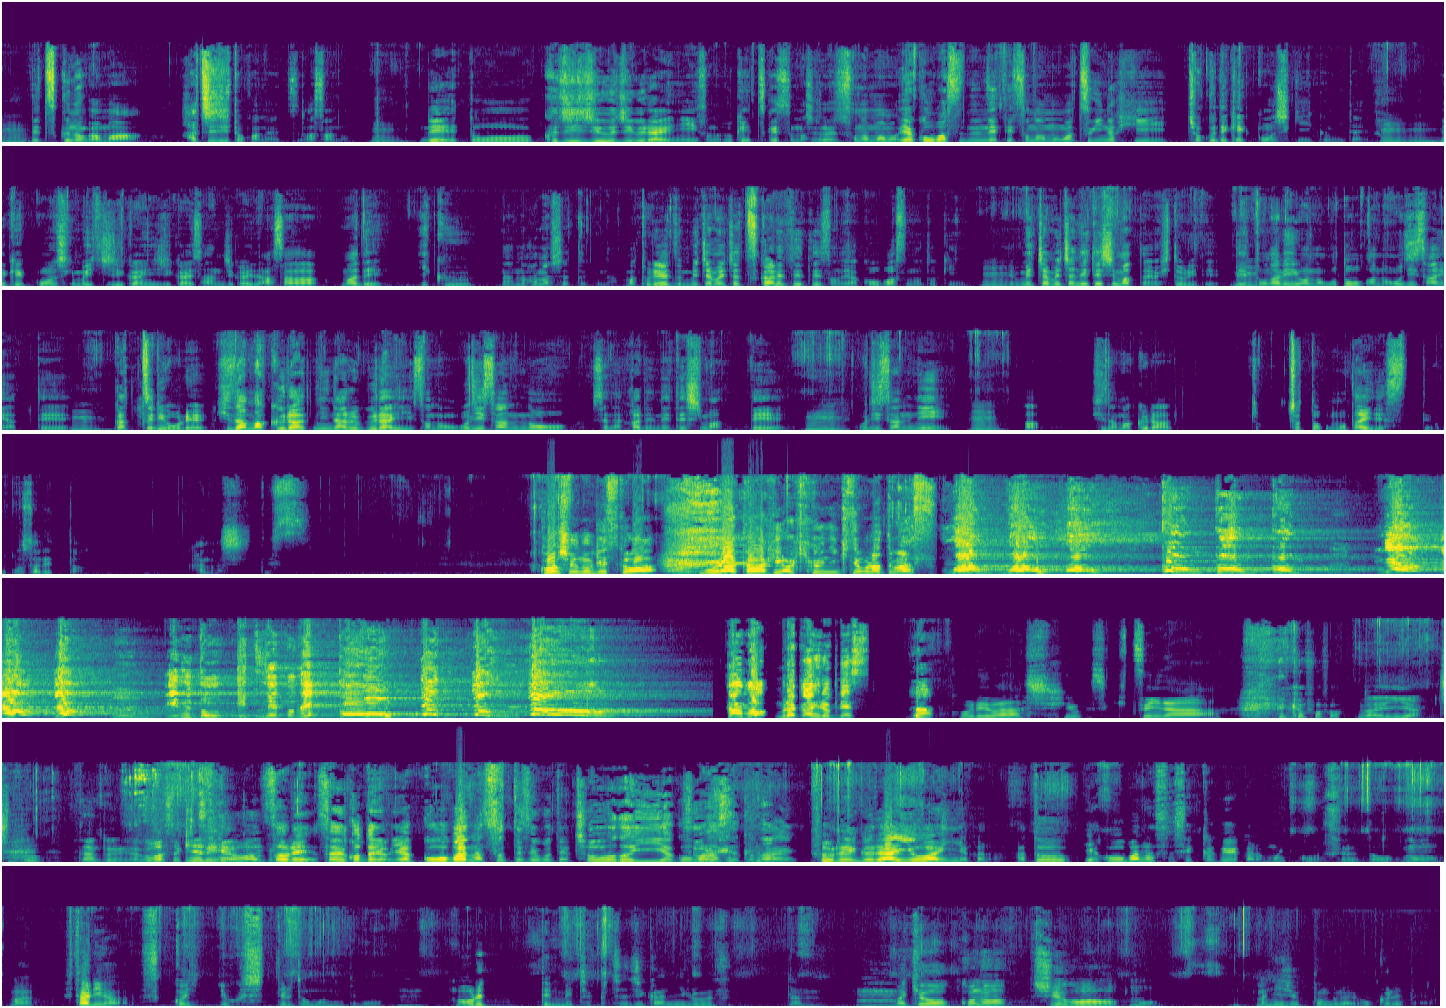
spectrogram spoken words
うんで、着くのがまあ、8時とかのやつ、朝の。うん。で、えっと、9時、10時ぐらいにその受付済まして、そのまま、夜行バスで寝て、そのまま次の日、直で結婚式行くみたいな。うんうん。で、結婚式、まあ、1次会、2次会、3次会で朝まで行く。何の話だったっけな。まあ、とりあえずめちゃめちゃ疲れてて、その夜行バスの時に。うんでめちゃめちゃ寝てしまったのよ、一人で。で、うん隣、あの、おと、あの、おじさんやって、うんがっつり俺、膝枕になるぐらい、その、おじさんの背中で寝てしまって、うん。おじさんに、うん。あ、膝枕、ちょ、ちょっと重たいですって起こされた話です。今週のゲストは、村川博樹くんに来てもらってます。ワンワンワンコンコンコンにゃーにゃーにゃー犬と狐と猫にゃっにゃんにゃーどうも、村川ひろきです。これは、し、きついな。まあいいや。ちょっと、ちゃんと夜行バスはきついないそれ、そういうことよ。夜行バナスってそういうことや。ちょうどいい夜行バランスやったな。それぐらい弱いんやから。あと、夜行バナスせっかくやからもう一個すると、まあ、二人はすっごいよく知ってると思うねんけど、まあ、俺ってめちゃくちゃ時間にルーズなの。まあ、今日この集合も、まあ、20分ぐらい遅れたよ。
